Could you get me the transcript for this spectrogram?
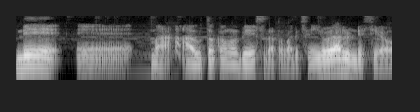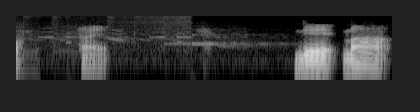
で、えー、まあ、アウトカムベースだとかですね、いろいろあるんですよ。はい。で、まあ、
